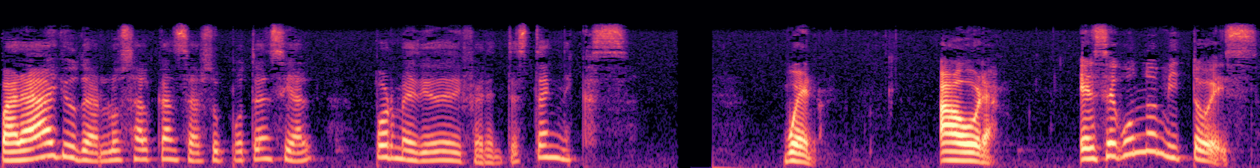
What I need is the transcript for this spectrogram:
para ayudarlos a alcanzar su potencial por medio de diferentes técnicas. Bueno, ahora, el segundo mito es,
